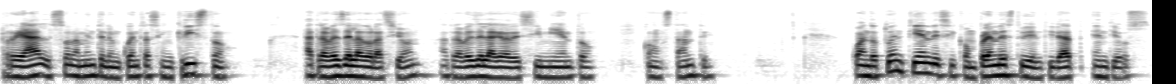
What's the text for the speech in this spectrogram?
real solamente lo encuentras en Cristo, a través de la adoración, a través del agradecimiento constante. Cuando tú entiendes y comprendes tu identidad en Dios,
